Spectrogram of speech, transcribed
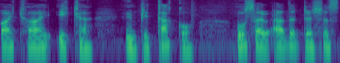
whaikai ika and pitako. Also other dishes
